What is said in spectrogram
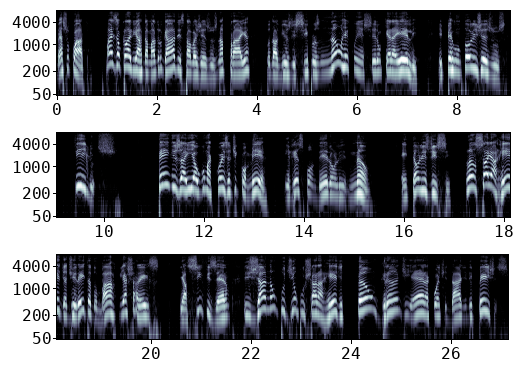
Verso 4. Mas ao clarear da madrugada estava Jesus na praia, todavia os discípulos não reconheceram que era ele. E perguntou-lhe Jesus: Filhos, tendes aí alguma coisa de comer? E responderam-lhe: Não. Então lhes disse: Lançai a rede à direita do barco e achareis. E assim fizeram, e já não podiam puxar a rede, tão grande era a quantidade de peixes.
